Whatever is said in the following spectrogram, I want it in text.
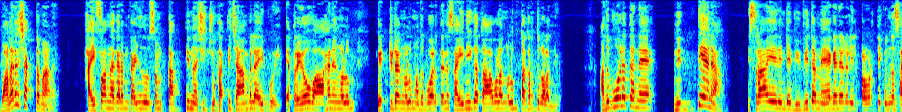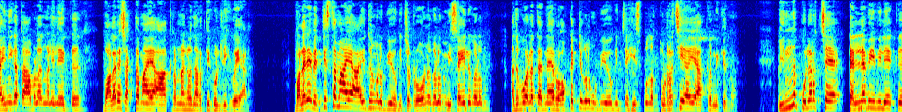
വളരെ ശക്തമാണ്. ഹൈഫ നഗരം കഴിഞ്ഞ ദിവസം കത്തി നശിച്ചു കത്തി ചാമ്പലായി പോയി. എത്രയോ വാഹനങ്ങളും കെട്ടിടങ്ങളും അതുപോലെ തന്നെ സൈനിക താവളങ്ങളും തകർത്തു കളഞ്ഞു. അതുപോലെ തന്നെ നിത്യേന ഇസ്രായേലിന്റെ വിവിധ മേഖലകളിൽ പ്രവർത്തിക്കുന്ന സൈനിക താവളങ്ങളിലേക്ക് വളരെ ശക്തമായ ആക്രമണങ്ങൾ നടത്തിക്കൊണ്ടിരിക്കുകയാണ്. വളരെ വ്യത്യസ്തമായ ആയുധങ്ങൾ ഉപയോഗിച്ച് ഡ്രോണുകളും മിസൈലുകളും അതുപോലെ തന്നെ റോക്കറ്റുകളും ഉപയോഗിച്ച് ഹിസ്ബുള്ള തുടർച്ചയായി ആക്രമിക്കുന്നു. ഇന്ന് പുലർച്ചെ ടെല്ലവീവിലേക്ക്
